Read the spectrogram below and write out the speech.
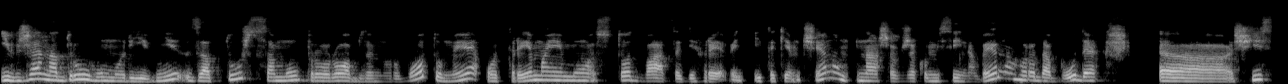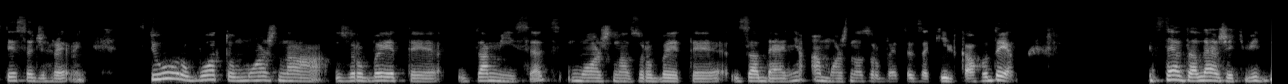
І вже на другому рівні за ту ж саму пророблену роботу ми отримаємо 120 гривень. І таким чином наша вже комісійна винагорода буде е, 6 тисяч гривень. Цю роботу можна зробити за місяць, можна зробити за день, а можна зробити за кілька годин. Це залежить від,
